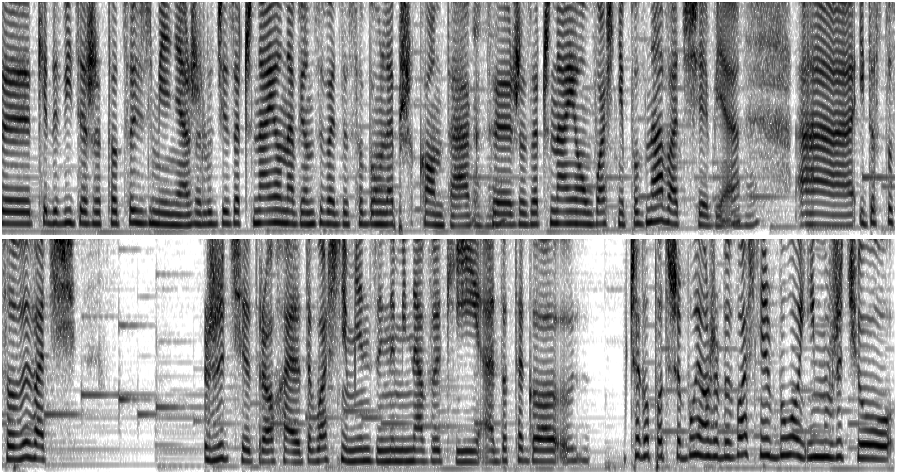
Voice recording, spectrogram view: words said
y, kiedy widzę, że to coś zmienia, że ludzie zaczynają nawiązywać ze sobą lepszy kontakt, mhm. że zaczynają właśnie poznawać siebie mhm. e, i dostosowywać życie trochę, te właśnie między innymi nawyki e, do tego, czego potrzebują, żeby właśnie było im w życiu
